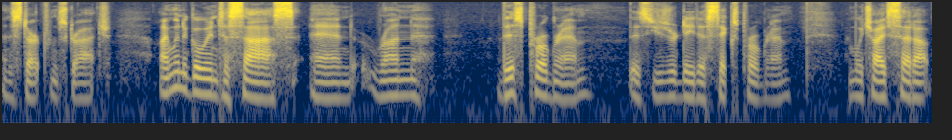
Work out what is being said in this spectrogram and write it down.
and start from scratch. I'm going to go into SAS and run this program, this user data 6 program, which I've set up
